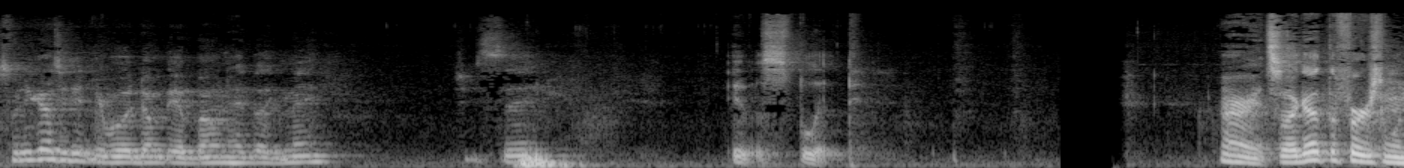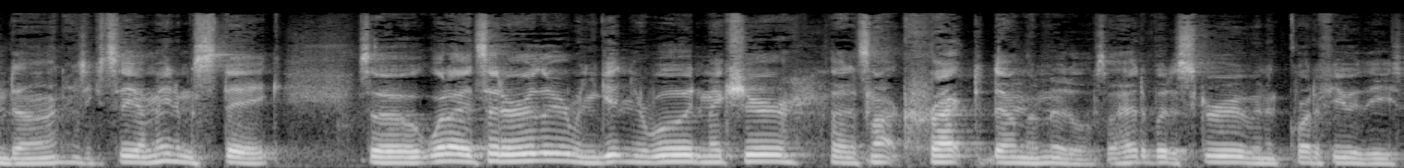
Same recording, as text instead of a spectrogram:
So when you guys are getting your wood, don't be a bonehead like me. You see, it was split. All right, so I got the first one done. As you can see, I made a mistake. So what I had said earlier, when you get in your wood, make sure that it's not cracked down the middle. So I had to put a screw in quite a few of these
